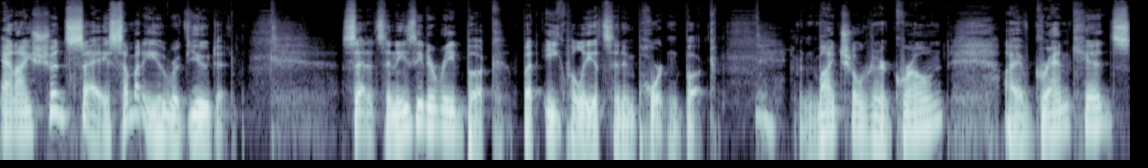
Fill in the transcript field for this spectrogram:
And I should say, somebody who reviewed it said it's an easy to read book, but equally it's an important book. My children are grown, I have grandkids.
